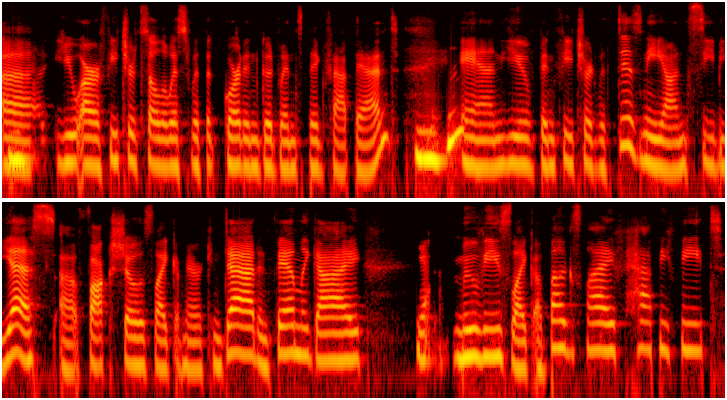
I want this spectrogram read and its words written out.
Uh, mm-hmm. You are a featured soloist with the Gordon Goodwin's Big Fat Band, mm-hmm. and you've been featured with Disney on CBS, uh, Fox shows like American Dad and Family Guy, yeah. Movies like A Bug's Life, Happy Feet,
